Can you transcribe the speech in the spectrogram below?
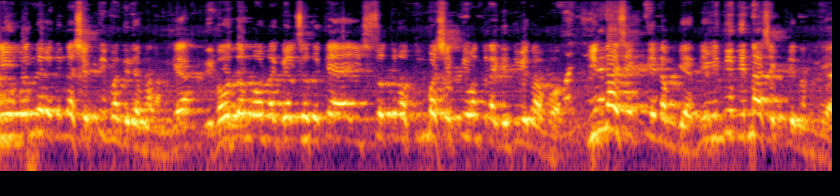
ನೀವು ಬಂದಿರೋದ್ರಿಂದ ಶಕ್ತಿ ಬಂದಿದೆಮ್ಮ ನಮಗೆ. ಗೌತಮ್ ಅವ್ರನ್ನ ಗೆಲ್ಸೋದಕ್ಕೆ ಇಷ್ಟೊತ್ತು ನಾವು ತುಂಬಾ ಶಕ್ತಿವಂತರಾಗಿದ್ವಿ ನಾವು. ಇನ್ನ ಶಕ್ತಿ ನಮ್ಗೆ. ನೀವು ಇದ್ದಿದ್ದು ಇನ್ನ ಶಕ್ತಿ ನಮ್ಗೆ.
